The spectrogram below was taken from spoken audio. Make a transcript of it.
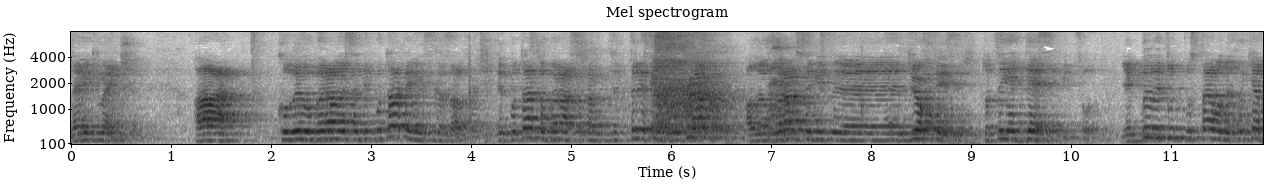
навіть менше. А коли обиралися депутати, він сказав, значить депутат обирався там 300 голосів, але обирався від е, 3 тисяч, то це є 10%. Якби ви тут поставили хоча б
